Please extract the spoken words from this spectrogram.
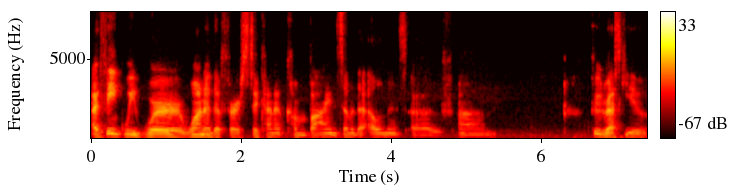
I think we were one of the first to kind of combine some of the elements of um, food rescue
